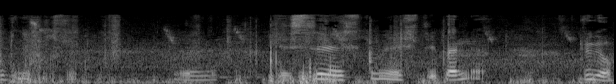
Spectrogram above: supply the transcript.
Bugün çok soğuk. Esti mi esti ben de duyuyorum.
